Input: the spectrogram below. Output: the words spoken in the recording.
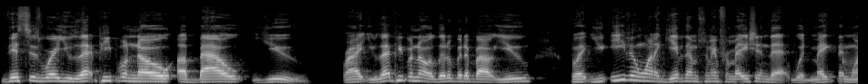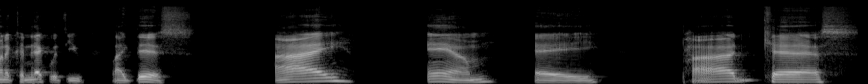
This is where you let people know about you, right? You let people know a little bit about you but you even want to give them some information that would make them want to connect with you like this i am a podcast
